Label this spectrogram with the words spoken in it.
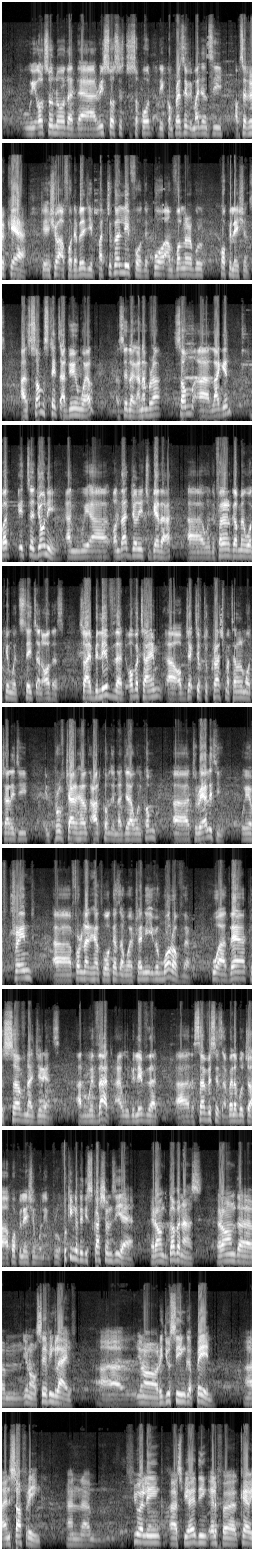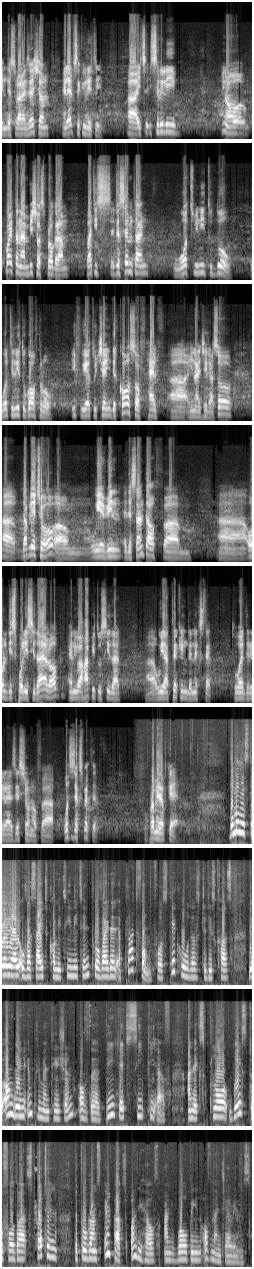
we also know that there are resources to support the comprehensive emergency obstetric care to ensure affordability, particularly for the poor and vulnerable populations. And some states are doing well, a state like Anambra, some are lagging, but it's a journey, and we are on that journey together uh, with the federal government working with states and others. So I believe that over time, our objective to crush maternal mortality, improve child health outcomes in Nigeria will come uh, to reality. We have trained uh, frontline health workers and we're training even more of them who are there to serve Nigerians. And with that, uh, we believe that uh, the services available to our population will improve. Looking at the discussions here around governance, around um, you know saving life, uh, you know reducing pain uh, and suffering, and um, fueling, uh, spearheading health care industrialization and health security. it's, it's really you know, quite an ambitious program, but it's at the same time what we need to do, what we need to go through if we are to change the course of health uh, in Nigeria. So uh, WHO, um, we have been at the center of um, uh, all this policy dialogue, and we are happy to see that uh, we are taking the next step toward the realization of uh, what is expected for primary health care. The Ministerial Oversight Committee meeting provided a platform for stakeholders to discuss the ongoing implementation of the BHCPF and explore ways to further strengthen the program's impact on the health and well-being of Nigerians.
